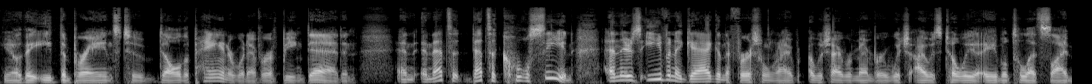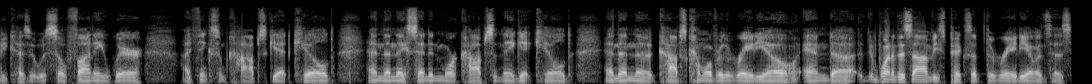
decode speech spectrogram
You know, they eat the brains to dull the pain or whatever of being dead." And and and that's a that's a cool scene. And there's even a gag in the first one I, which I remember, which I was totally able to let slide because it was so funny where I think some cops get killed and then they send in more cops and they get killed and then the cops come over the radio and uh, one of the zombies picks up the radio and says,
